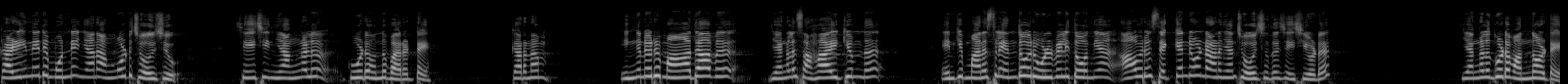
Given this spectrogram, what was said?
കഴിയുന്നതിന് മുന്നേ ഞാൻ അങ്ങോട്ട് ചോദിച്ചു ചേച്ചി ഞങ്ങൾ കൂടെ ഒന്ന് വരട്ടെ. കാരണം ഇങ്ങനൊരു മാതാവ് ഞങ്ങളെ സഹായിക്കും എന്ന് എനിക്ക് മനസ്സിൽ എന്തോ ഒരു ഉൾവിളി തോന്നിയ ആ ഒരു സെക്കൻഡ് കൊണ്ടാണ് ഞാൻ ചോദിച്ചത് ചേച്ചിയോട്. ഞങ്ങളും കൂടെ വന്നോട്ടെ.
